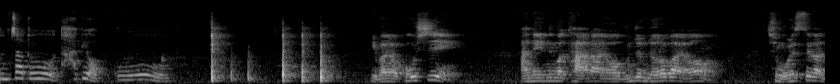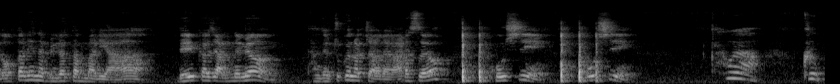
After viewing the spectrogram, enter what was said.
문자도 답이 없고. 이봐요, 고씨. 안에 있는 거 다 알아요. 문 좀 열어봐요. 지금 월세가 넉 달이나 밀렸단 말이야. 내일까지 안 내면 당장 쫓겨날 줄 알아요. 알았어요? 고씨, 고씨. 태호야, 그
